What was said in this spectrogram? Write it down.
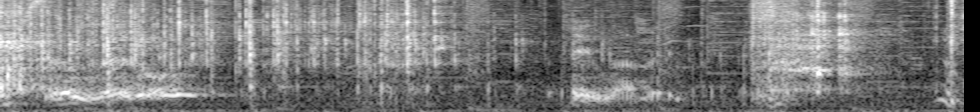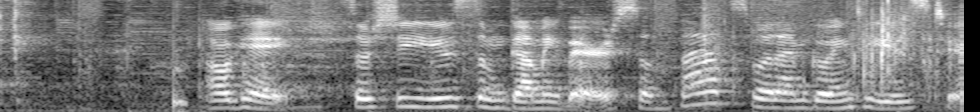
It's so little. I love it. Okay, so she used some gummy bears, so that's what I'm going to use too.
